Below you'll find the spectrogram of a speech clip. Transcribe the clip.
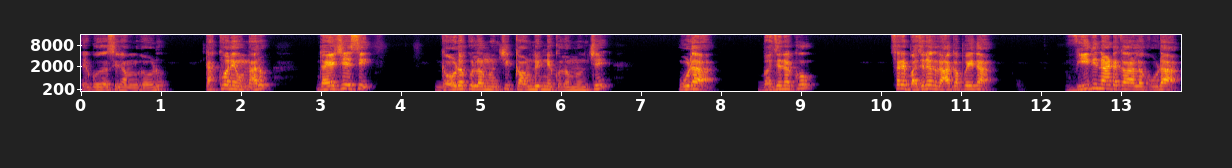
ఈ గోద శ్రీరాములు గౌడు తక్కువనే ఉన్నారు. దయచేసి గౌడ కులం నుంచి కౌండిన్య కులం నుంచి కూడా భజనకు సరే భజనకు రాకపోయినా వీధి నాటకాలలో కూడా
